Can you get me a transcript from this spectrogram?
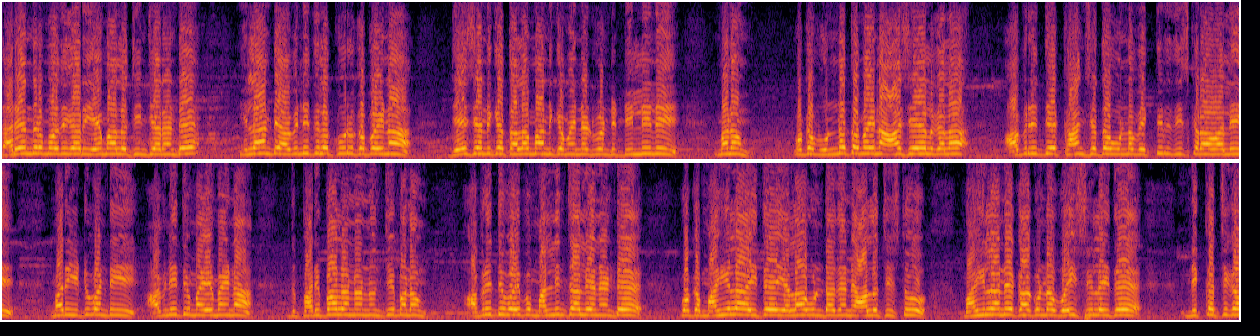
నరేంద్ర మోదీ గారు ఏం ఆలోచించారంటే ఇలాంటి అవినీతిలో కూరుకుపోయిన దేశానికే తలమానికమైనటువంటి ఢిల్లీని మనం ఒక ఉన్నతమైన ఆశయాలు గల అభివృద్ధి కాంక్షతో ఉన్న వ్యక్తిని తీసుకురావాలి. మరి ఇటువంటి అవినీతిమయమైన పరిపాలన నుంచి మనం అభివృద్ధి వైపు మళ్ళించాలి అని అంటే ఒక మహిళ అయితే ఎలా ఉంటుందని ఆలోచిస్తూ మహిళనే కాకుండా వయస్సులైతే నిక్కచ్చిగా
